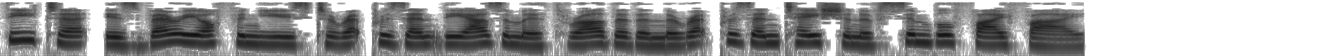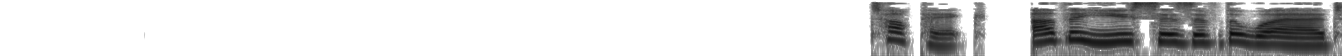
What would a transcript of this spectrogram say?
theta, is very often used to represent the azimuth rather than the representation of symbol phi phi. Other uses of the word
